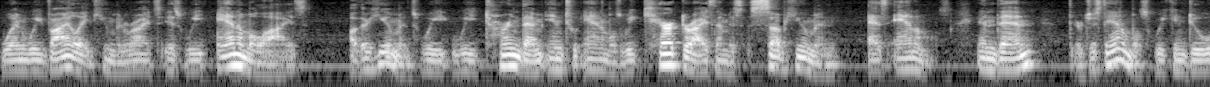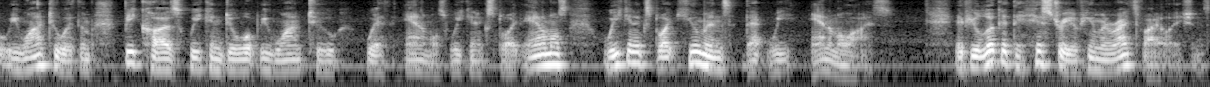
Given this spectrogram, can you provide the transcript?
when we violate human rights is we animalize other humans. We, we turn them into animals. We characterize them as subhuman, as animals. And then they're just animals. We can do what we want to with them because we can do what we want to with animals. We can exploit animals. We can exploit humans that we animalize. If you look at the history of human rights violations,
